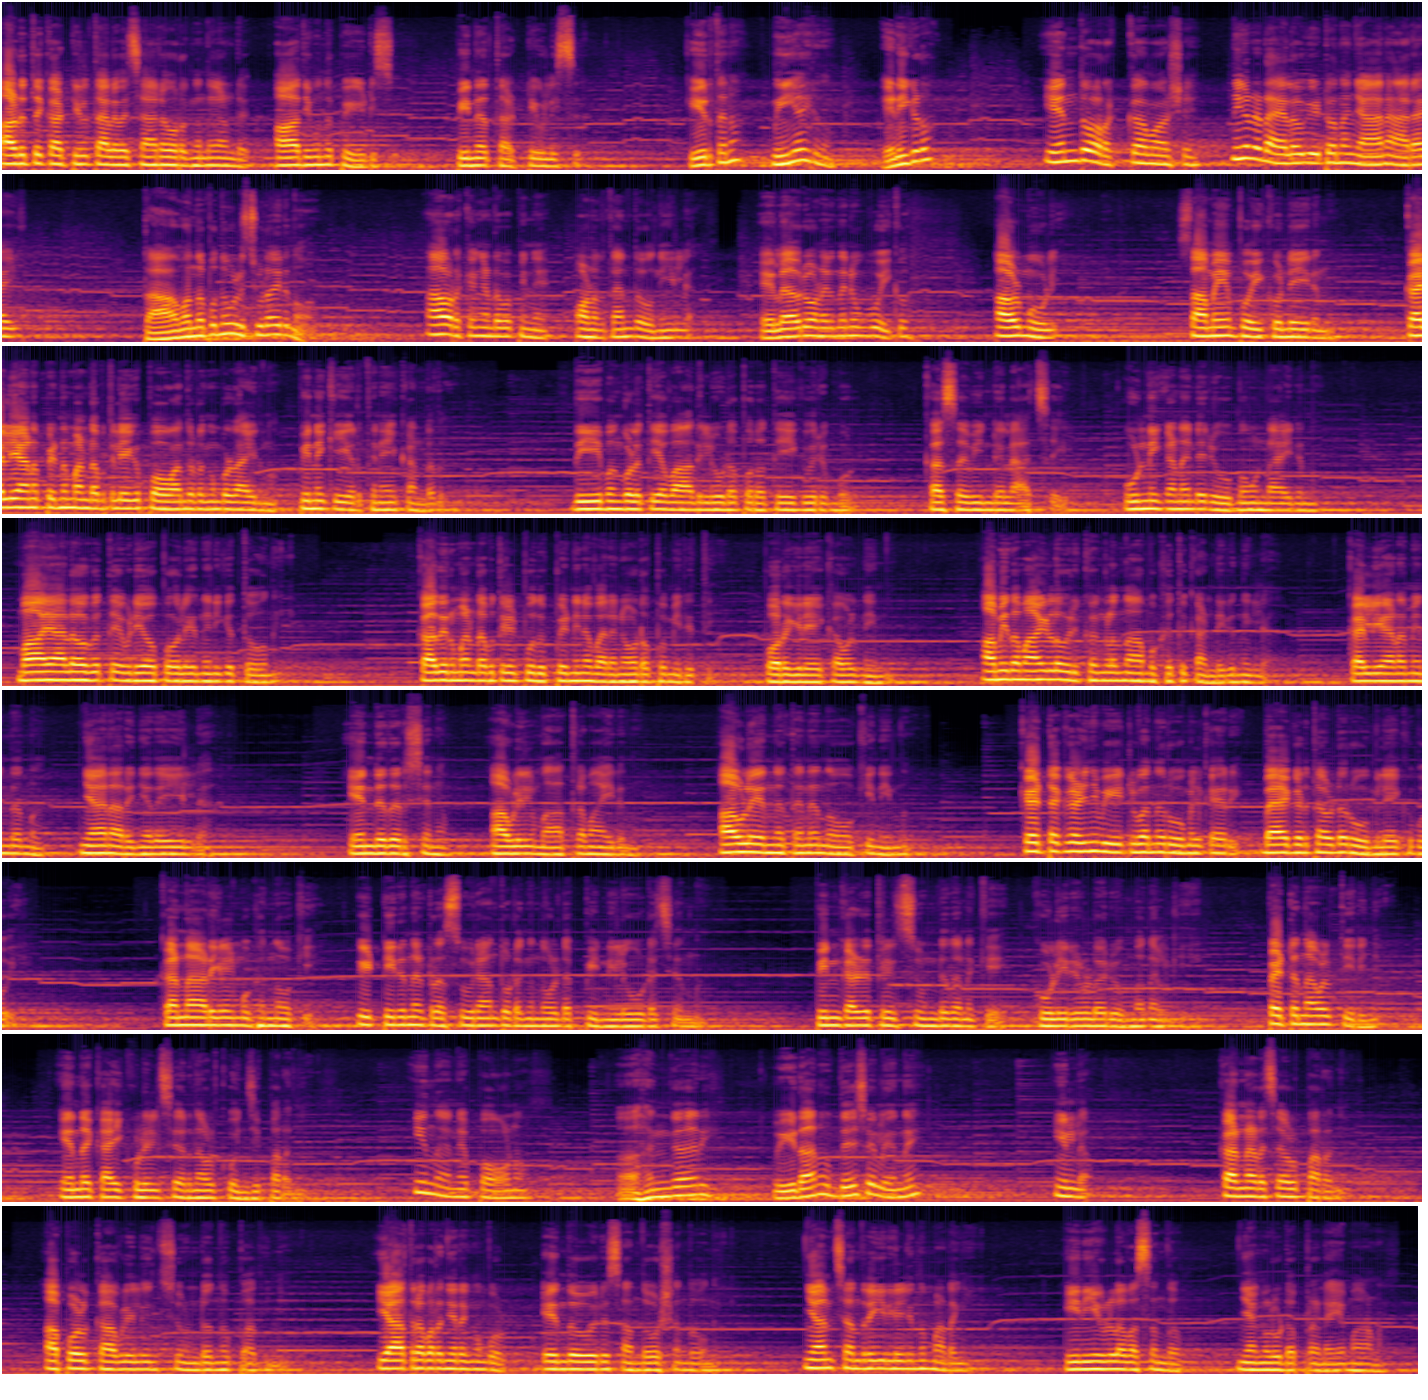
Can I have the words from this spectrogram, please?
അടുത്ത് കട്ടിയിൽ തലവച്ചാര ഉറങ്ങുന്ന കണ്ട് ആദ്യം ഒന്ന് പേടിച്ചു പിന്നെ തട്ടി വിളിച്ച്. കീർത്തന നീയായിരുന്നു? എണീക്കടോ. എന്തോ ഉറക്കാ മാഷേ നിങ്ങളുടെ ഡയലോഗ് കിട്ടുമെന്ന ഞാൻ ആരായി? താൻ വന്നപ്പോൾ ഒന്ന് വിളിച്ചുകൂടായിരുന്നോ ആ ഉറക്കം കണ്ടപ്പോൾ പിന്നെ ഉണർത്താൻ തോന്നിയില്ല. എല്ലാവരും ഉണരുന്നതിന് മുമ്പ് പോയിക്കോ. അവൾ മൂളി. സമയം പോയിക്കൊണ്ടേയിരുന്നു. കല്യാണ പെണ്ണ് മണ്ഡപത്തിലേക്ക് പോകാൻ തുടങ്ങുമ്പോഴായിരുന്നു പിന്നെ കീർത്തനയെ കണ്ടത്. ദീപം കൊളുത്തിയ വാതിലൂടെ പുറത്തേക്ക് വരുമ്പോൾ കസവിന്റെ ലാച്ചയിൽ ഉണ്ണിക്കണ്ണന്റെ രൂപമുണ്ടായിരുന്നു മായാലോകത്ത് എവിടെയോ പോലെ എന്ന് എനിക്ക് തോന്നി. കതിർ മണ്ഡപത്തിൽ പുതുപ്പെണ്ണിനെ വരനോടൊപ്പം ഇരുത്തി പുറകിലേക്ക് അവൾ നിന്നു. അമിതമായുള്ള ഒരുക്കങ്ങളൊന്നും ആ മുഖത്ത് കണ്ടിരുന്നില്ല. കല്യാണം എന്തെന്ന് ഞാൻ അറിഞ്ഞതേയില്ല. എന്റെ ദർശനം അവളിൽ മാത്രമായിരുന്നു. അവൾ എന്നെ തന്നെ നോക്കി നിന്നു. കെട്ടക്കഴിഞ്ഞ് വീട്ടിൽ വന്ന് റൂമിൽ കയറി. ബാഗ് എടുത്ത് അവളുടെ റൂമിലേക്ക് പോയി. കണ്ണാടിയിൽ മുഖം നോക്കി. ഇട്ടിരുന്ന ഡ്രസ്സ് ഊരാൻ തുടങ്ങുന്നവളുടെ പിന്നിലൂടെ ചെന്ന്. പിൻകഴുത്തിൽ ചുണ്ട് തണുക്കെ കുളിരുള്ള ഒരു ഉമ്മ നൽകി. പെട്ടെന്ന് അവൾ തിരിഞ്ഞു. എന്റെ കൈക്കുള്ളിൽ ചേർന്ന് അവൾ കൊഞ്ചി പറഞ്ഞു. ഇന്ന് എന്നെ പോണോ? അഹങ്കാരി. വീടാൻ ഉദ്ദേശമില്ല എന്നെ. ഇല്ല കണ്ണടച്ചവൾ പറഞ്ഞു. അപ്പോൾ കവിളിലും ചുണ്ടൊന്നു പതിഞ്ഞു. യാത്ര പറഞ്ഞിറങ്ങുമ്പോൾ എന്തോ ഒരു സന്തോഷം തോന്നി. ഞാൻ ചന്ദ്രഗിരിയിൽ നിന്നും മടങ്ങി. ഇനിയുള്ള വസന്തം ഞങ്ങളുടെ പ്രണയമാണ്.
